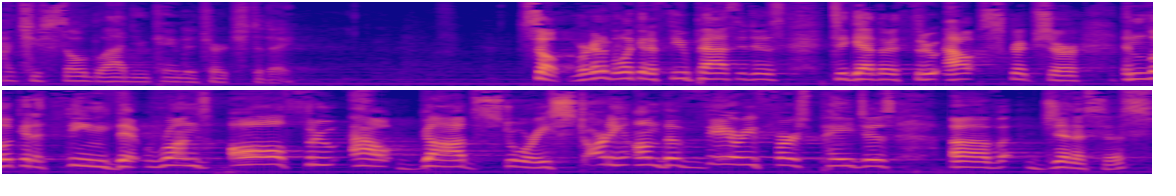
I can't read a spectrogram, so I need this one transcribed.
Aren't you so glad you came to church today? So, we're going to look at a few passages together throughout Scripture and look at a theme that runs all throughout God's story, starting on the very first pages of Genesis.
